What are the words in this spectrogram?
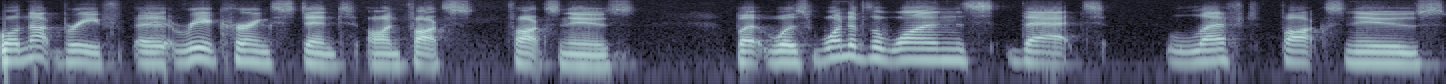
well, not brief, a reoccurring stint on Fox Fox News, but was one of the ones that left Fox News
